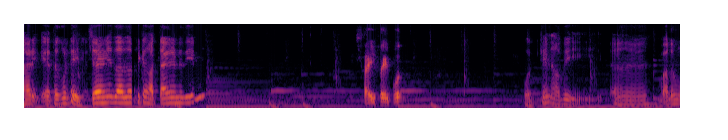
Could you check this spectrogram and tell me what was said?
හරි එතකොට එච්චරණ දද අපිට කතාගන්න තියන්නේ? සයිෆයි පොත්. පොත්කැන අපි බලමු.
